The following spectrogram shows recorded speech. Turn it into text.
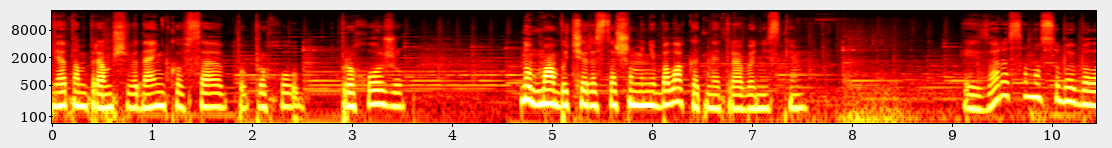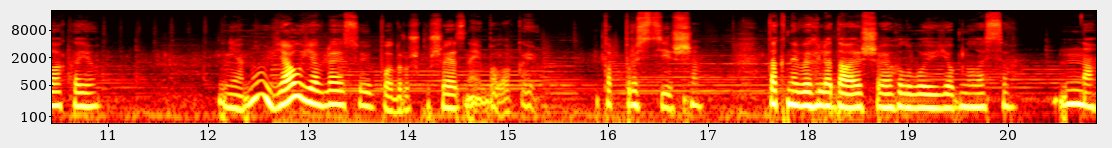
Я там прям швиденько все по- прохо- проходжу. Ну, мабуть, через те, що мені балакати не треба ні з ким. Я і зараз сама з собою балакаю. Ні, ну я уявляю свою подружку, що я з нею балакаю. Так простіше. Так не виглядає, що я головою йобнулася. На.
